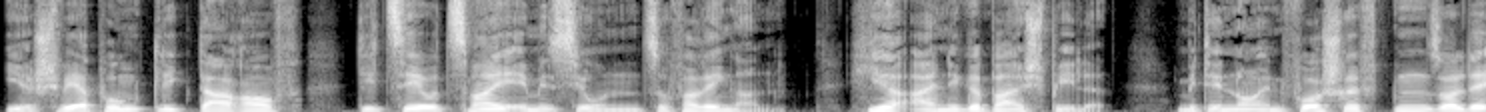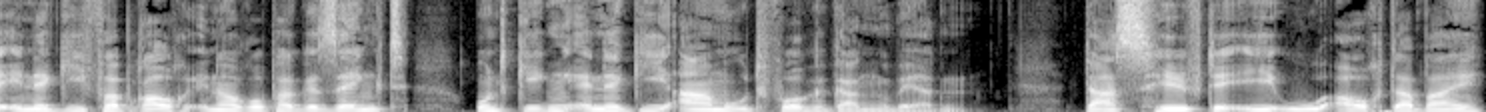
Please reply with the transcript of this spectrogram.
Ihr Schwerpunkt liegt darauf, die CO2-Emissionen zu verringern. Hier einige Beispiele. Mit den neuen Vorschriften soll der Energieverbrauch in Europa gesenkt und gegen Energiearmut vorgegangen werden. Das hilft der EU auch dabei,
